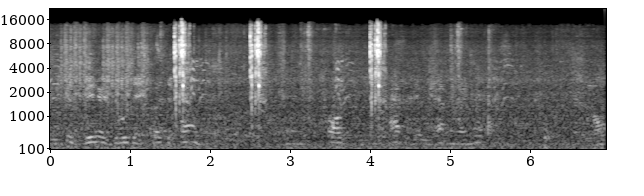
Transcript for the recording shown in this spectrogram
We're just bitter at those that cut the families and caused the havoc that we're having right now. All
